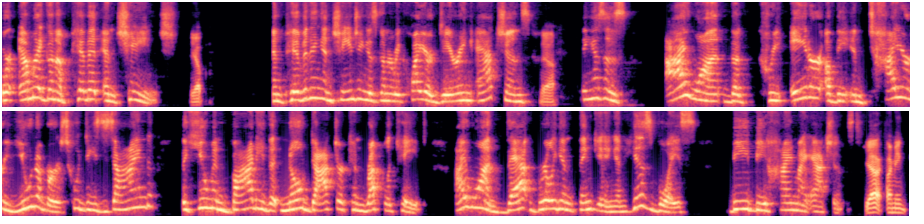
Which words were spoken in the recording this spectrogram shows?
or am I going to pivot and change? Yep. And pivoting and changing is going to require daring actions. Yeah. Thing is, is I want the creator of the entire universe who designed the human body that no doctor can replicate. I want that brilliant thinking and his voice be behind my actions. Yeah, I mean,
